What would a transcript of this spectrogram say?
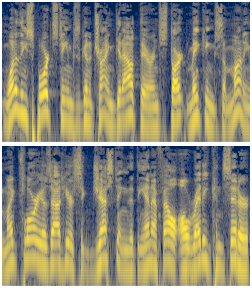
one of these sports teams is going to try and get out there and start making some money. Mike Florio's out here suggesting that the NFL already consider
